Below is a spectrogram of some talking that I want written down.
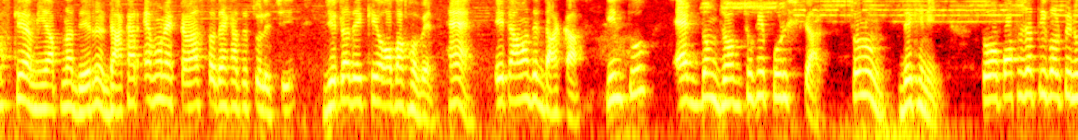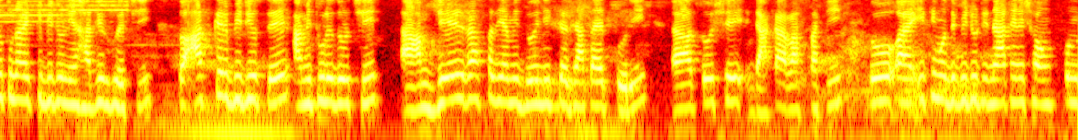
আজকে আমি আপনাদের ঢাকার এমন একটা রাস্তা দেখাতে চলেছি, যেটা দেখে অবাক হবেন। হ্যাঁ এটা আমাদের ঢাকা, কিন্তু একদম ঝকঝকে পরিষ্কার। চলুন, দেখে নিই। তো পথযাত্রী গল্পে নতুন আরেকটি ভিডিও নিয়ে হাজির হয়েছি। তো আজকের ভিডিওতে আমি তুলে ধরছি যে রাস্তা দিয়ে আমি দৈনিক যাতায়াত করি তো সেই ঢাকার রাস্তাটি। তো ইতিমধ্যে ভিডিওটি না টেনে সম্পূর্ণ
